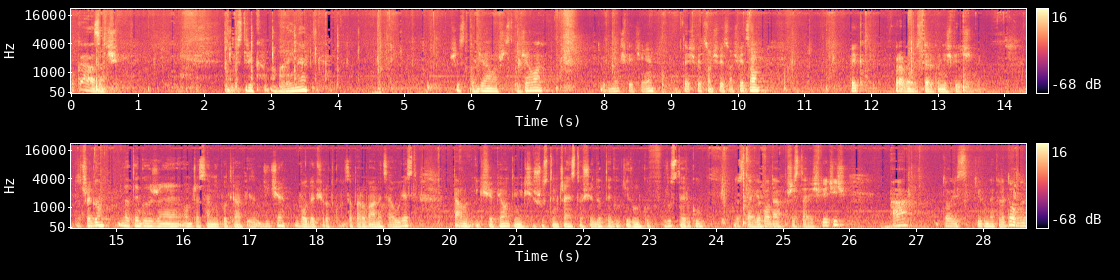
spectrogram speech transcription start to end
pokazać. Stryk awaryjny. Wszystko działa, wszystko działa. Kierunek świeci, nie? Te świecą, świecą, świecą. Pyk, w prawym lusterku nie świeci. Dlaczego? Dlatego, że on czasami potrafi, widzicie, wodę w środku, zaparowany cały jest. Tam w X5, w X6 często się do tego kierunku w lusterku dostaje woda, przestaje świecić, a to jest kierunek LEDowy,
